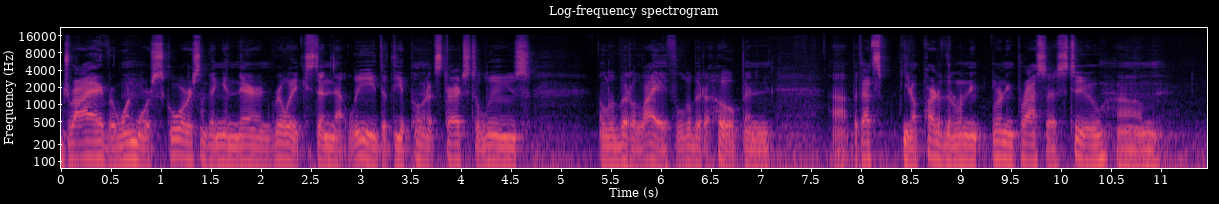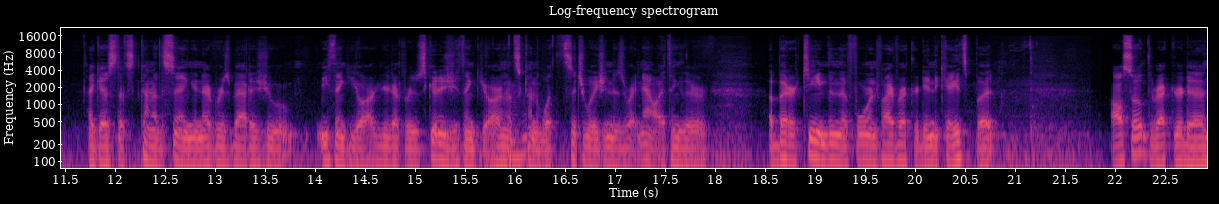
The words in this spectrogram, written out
drive or one more score or something in there and really extend that lead, that the opponent starts to lose a little bit of life, a little bit of hope, and uh, but that's you know part of the learning learning process too. Um, I guess that's kind of the saying: you're never as bad as you you think you are. You're never as good as you think you are, and that's kind of what the situation is right now. I think they're a better team than the four and five record indicates, but also the record uh,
